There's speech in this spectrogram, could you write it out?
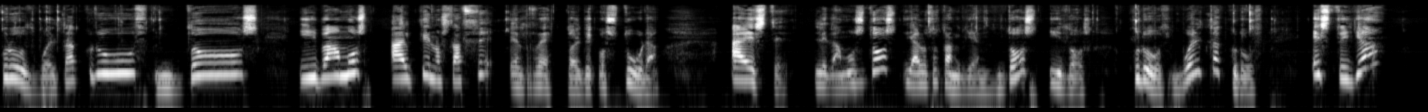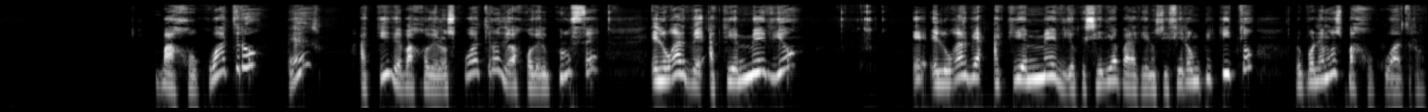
Cruz, vuelta, cruz. Dos. Y vamos al que nos hace el recto, el de costura. A este le damos dos y al otro también. Dos y dos. Cruz, vuelta, cruz. Este ya, bajo cuatro, ¿eh? aquí debajo de los cuatro, debajo del cruce, en lugar de aquí en medio, ¿eh? en lugar de aquí en medio, que sería para que nos hiciera un piquito, lo ponemos bajo cuatro.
